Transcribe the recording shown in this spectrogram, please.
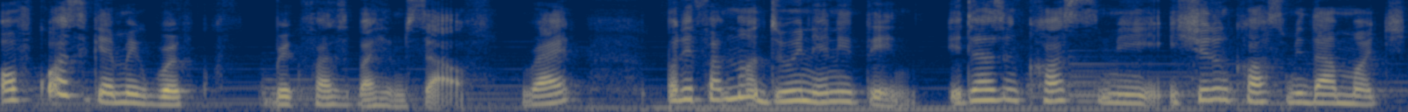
Of course, he can make breakfast by himself, right? But if I'm not doing anything, it doesn't cost me, it shouldn't cost me that much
